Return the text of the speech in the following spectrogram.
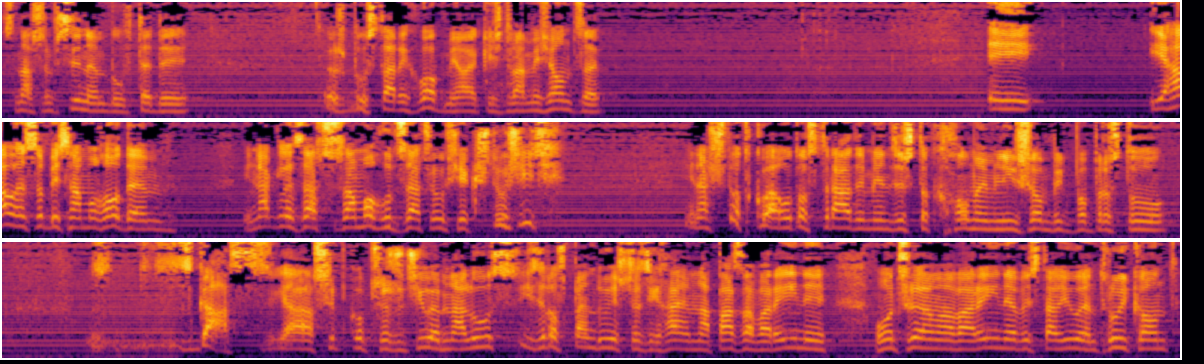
z naszym synem. Był wtedy, już był stary chłop, miał jakieś dwa miesiące. I jechałem sobie samochodem i nagle samochód zaczął się krztusić i na środku autostrady między Sztokholmem i Linköping po prostu zgasł. Ja szybko przerzuciłem na luz i z rozpędu jeszcze zjechałem na pas awaryjny, łączyłem awaryjne, wystawiłem trójkąt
